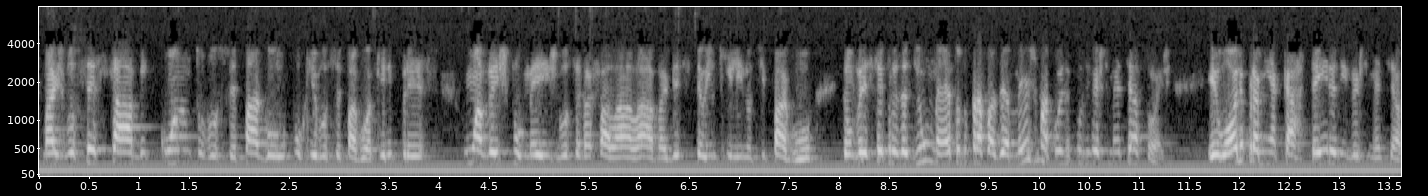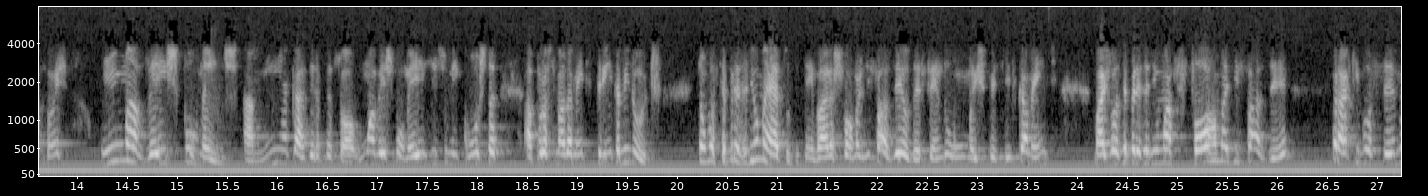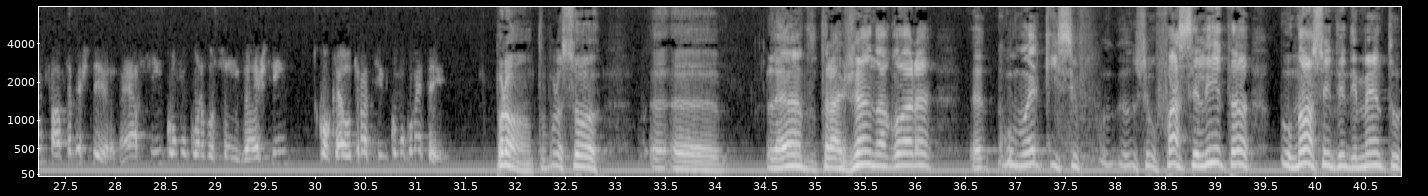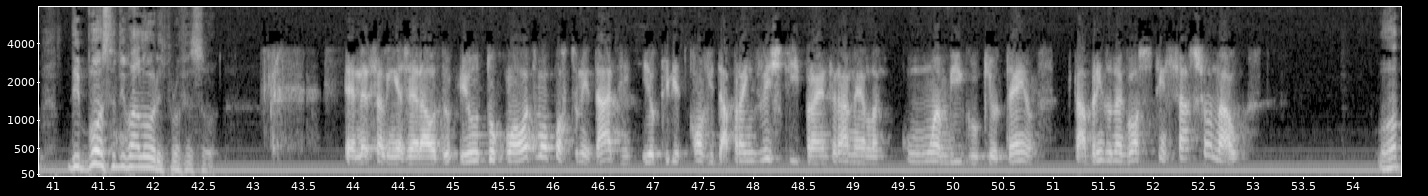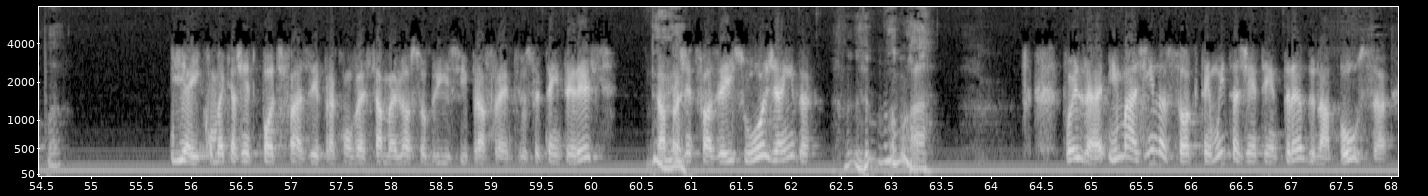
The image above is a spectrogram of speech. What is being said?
Mas você sabe quanto você pagou, porque você pagou aquele preço uma vez por mês você vai falar lá, vai ver se teu inquilino te pagou. Então você precisa de um método para fazer a mesma coisa com os investimentos em ações. Eu olho para a minha carteira de investimentos em ações uma vez por mês. A minha carteira pessoal, uma vez por mês, isso me custa aproximadamente 30 minutos. Então você precisa de um método. Tem várias formas de fazer, eu defendo uma especificamente, mas você precisa de uma forma de fazer para que você não faça besteira. Né? Assim como quando você investe em qualquer outro ativo, como eu comentei. Pronto, professor uh, Leandro Trajano, agora uh, como é que se, se facilita o nosso entendimento de Bolsa de Valores, professor? É, nessa linha, Geraldo, eu estou com uma ótima oportunidade e eu queria te convidar para investir, para entrar nela com um amigo que eu tenho, que está abrindo um negócio sensacional. Opa! E aí, como é que a gente pode fazer para conversar melhor sobre isso e ir para frente? Você tem interesse? Dá para a gente fazer isso hoje ainda? Vamos lá. Pois é, imagina só que tem muita gente entrando na bolsa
